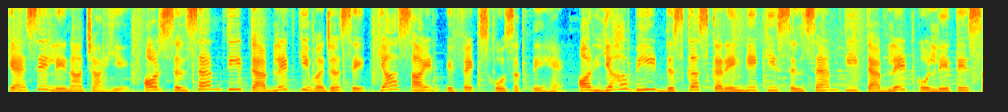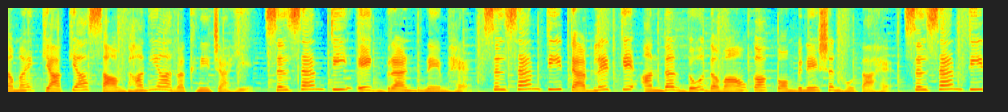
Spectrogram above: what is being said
कैसे लेना चाहिए और सिलसैम टी टैबलेट की वजह से क्या साइड इफेक्ट्स हो सकते हैं। और यह भी डिस्कस करेंगे कि सिलसैम टी टैबलेट को लेते समय क्या क्या सावधानियाँ रखनी चाहिए। सिलसैम टी एक ब्रांड नेम है। सिलसैम टी टैबलेट के अंदर दो दवाओं का कॉम्बिनेशन होता है। सिलसैम टी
